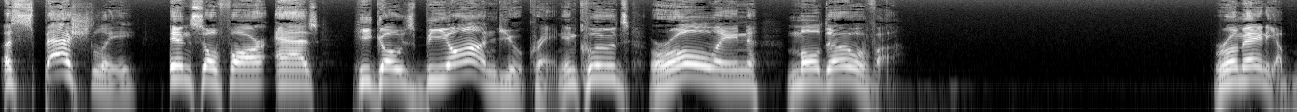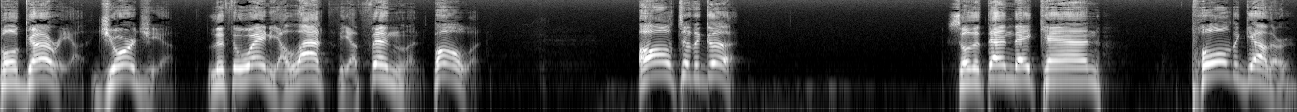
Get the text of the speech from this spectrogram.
especially insofar as he goes beyond Ukraine, includes rolling Moldova, Romania, Bulgaria, Georgia, Lithuania, Latvia, Finland, Poland, all to the good. So that then they can pull together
